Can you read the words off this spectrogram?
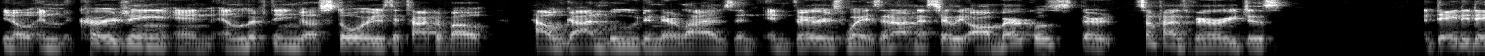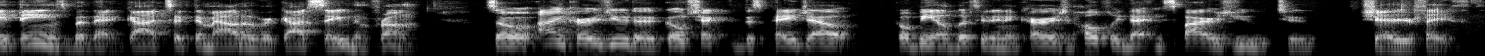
you know encouraging and and lifting uh, stories that talk about how God moved in their lives in, in various ways. They're not necessarily all miracles. They're sometimes very just day to day things, but that God took them out of or God saved them from. So I encourage you to go check this page out, go be uplifted and encouraged, and hopefully that inspires you to share your faith.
